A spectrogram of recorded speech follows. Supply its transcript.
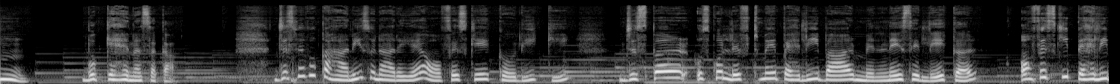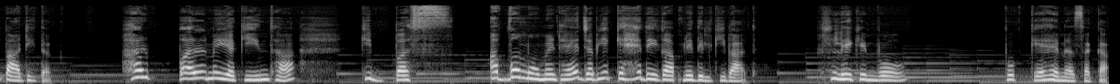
हम्म वो कह न सका। जिसमें वो कहानी सुना रही है ऑफ़िस के कोलीग की जिस पर उसको लिफ्ट में पहली बार मिलने से लेकर ऑफ़िस की पहली पार्टी तक। हर पल में यकीन था कि बस अब वो मोमेंट है जब ये कह देगा अपने दिल की बात। लेकिन वो वो कह ना सका।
